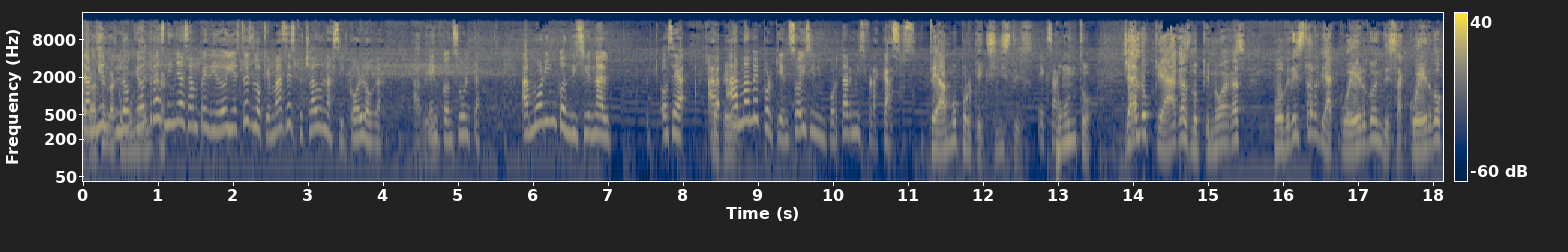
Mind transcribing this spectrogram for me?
también abrácenla como lo que otras hija. niñas han pedido y esto es lo que más he escuchado una psicóloga A ver. en consulta. Amor incondicional. O sea, a- ámame por quien soy sin importar mis fracasos. te amo porque existes. Exacto. Punto. Ya lo que hagas, lo que no hagas, podré estar de acuerdo, en desacuerdo,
